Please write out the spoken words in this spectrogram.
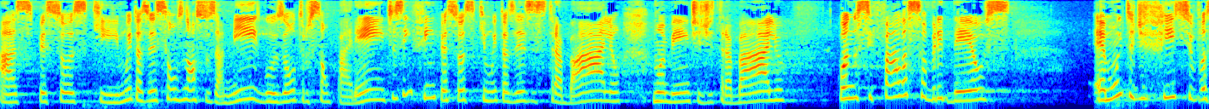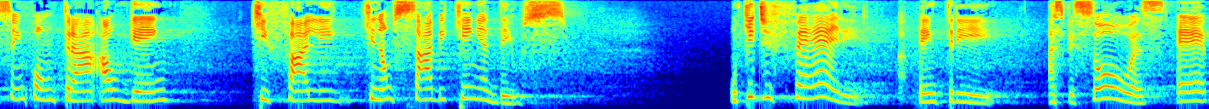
as pessoas que muitas vezes são os nossos amigos, outros são parentes, enfim, pessoas que muitas vezes trabalham no ambiente de trabalho. Quando se fala sobre Deus, é muito difícil você encontrar alguém que fale que não sabe quem é Deus. O que difere entre as pessoas é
